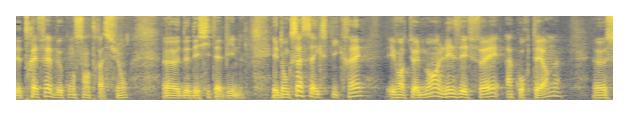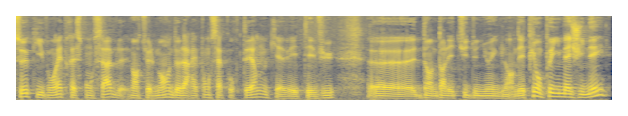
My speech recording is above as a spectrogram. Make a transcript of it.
de très faibles concentrations de décitabine. Et donc ça, ça expliquerait éventuellement les effets à court terme, ceux qui vont être responsables éventuellement de la réponse à court terme qui avait été vue dans, dans l'étude de New England. Et puis on peut imaginer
